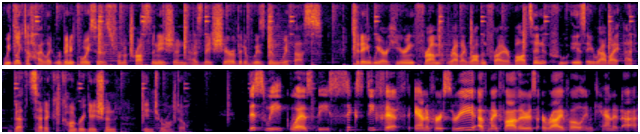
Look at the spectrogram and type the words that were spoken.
We'd like to highlight rabbinic voices from across the nation as they share a bit of wisdom with us. Today we are hearing from Rabbi Robyn Fryer Bodzin, who is a rabbi at Beth Tzedec Congregation in Toronto. This week was the 65th anniversary of my father's arrival in Canada.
